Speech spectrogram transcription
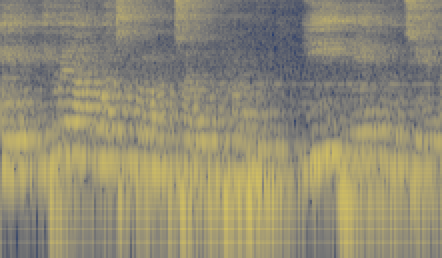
అలాగే ఇరవై నాలుగు వచ్చినప్పుడు మనం చదువుకుంటున్నప్పుడు ఈ హేతువు చేత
